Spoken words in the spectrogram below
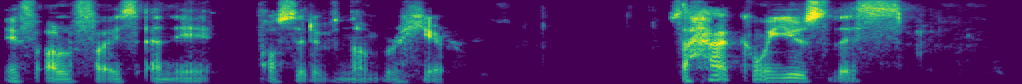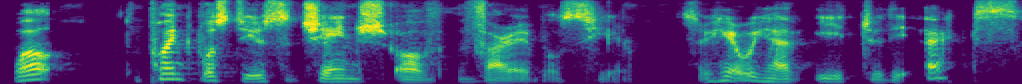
if alpha is any positive number here. So how can we use this? Well, the point was to use a change of variables here. So here we have e to the x.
